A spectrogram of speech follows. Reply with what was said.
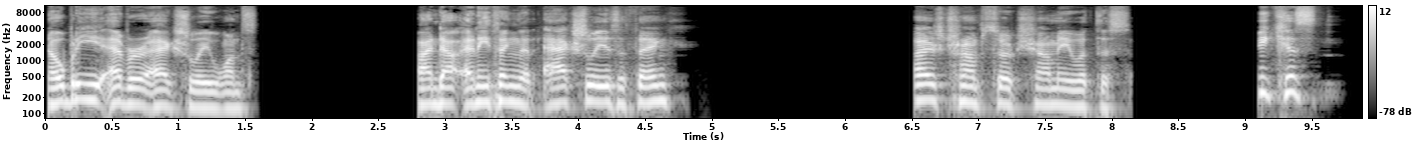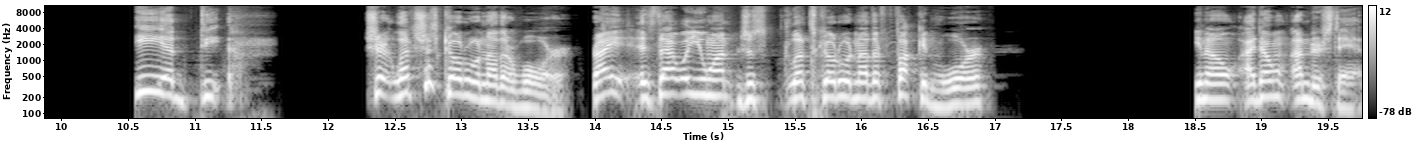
Nobody ever actually wants to find out anything that actually is a thing. Why is Trump so chummy with this? Because he a de- Sure, let's just go to another war, right? Is that what you want? Just let's go to another fucking war. You know, I don't understand.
